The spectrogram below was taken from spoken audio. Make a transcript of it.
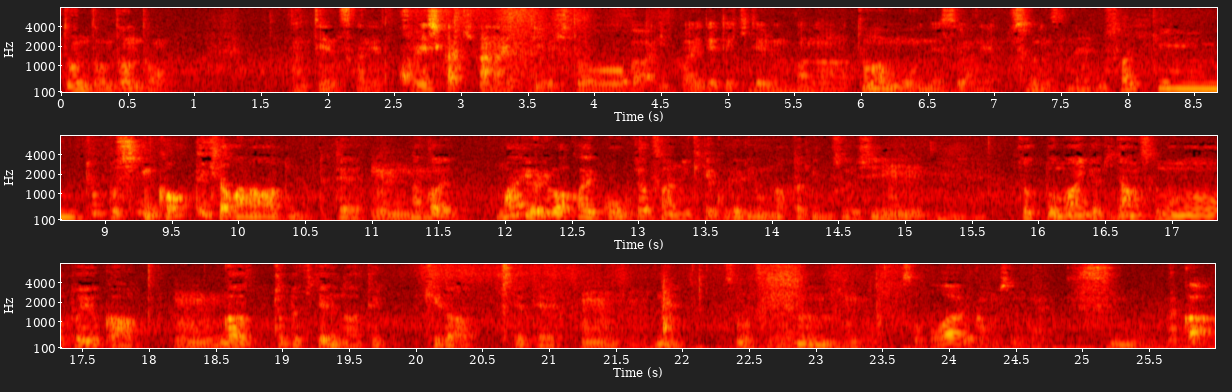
どんどんどんどんなんていうんですかねこれしか聞かないっていう人がいっぱい出てきてるのかなとは思うんですよね、そうですね。最近ちょっとシーン変わってきたかなと思ってて、うん。なんか前より若い子お客さんに来てくれるようになった気もするし、うんちょっと前よりダンスものというか、うん。がちょっと来てるなって気がしてて。うんね。そうですね、うん。そこはあるかもしれない。うん。なんか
